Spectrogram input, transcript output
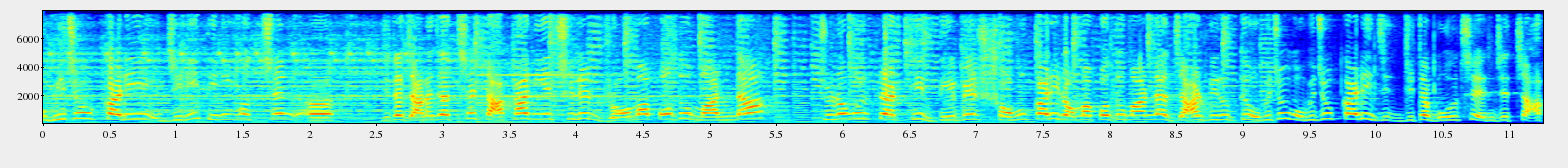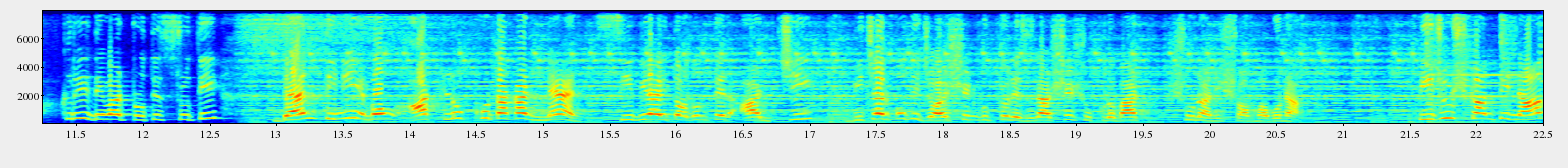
অভিযোগকারী যিনি, তিনি হচ্ছেন যেটা জানা যাচ্ছে, টাকা নিয়েছিলেন রমাপদ মান্না। তৃণমূল প্রার্থী দেবের সহকারী রমাপদ মান্না, যার বিরুদ্ধে অভিযোগ। অভিযোগকারী যেটা বলছেন যে চাকরি দেওয়ার প্রতিশ্রুতি দেন তিনি এবং আট লক্ষ টাকা নেন সিবিআই তদন্তের আর্জি। বিচারপতি জয় সেনগুপ্তর এজলাসে শুক্রবার শুনানির সম্ভাবনা। পীযূষ কান্তি নাগ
